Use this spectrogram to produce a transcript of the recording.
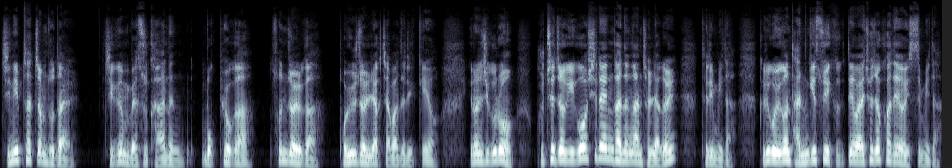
진입 타점 도달, 지금 매수 가능, 목표가, 손절가, 보유 전략 잡아드릴게요. 이런 식으로 구체적이고 실행 가능한 전략을 드립니다. 그리고 이건 단기 수익 극대화에 최적화되어 있습니다.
